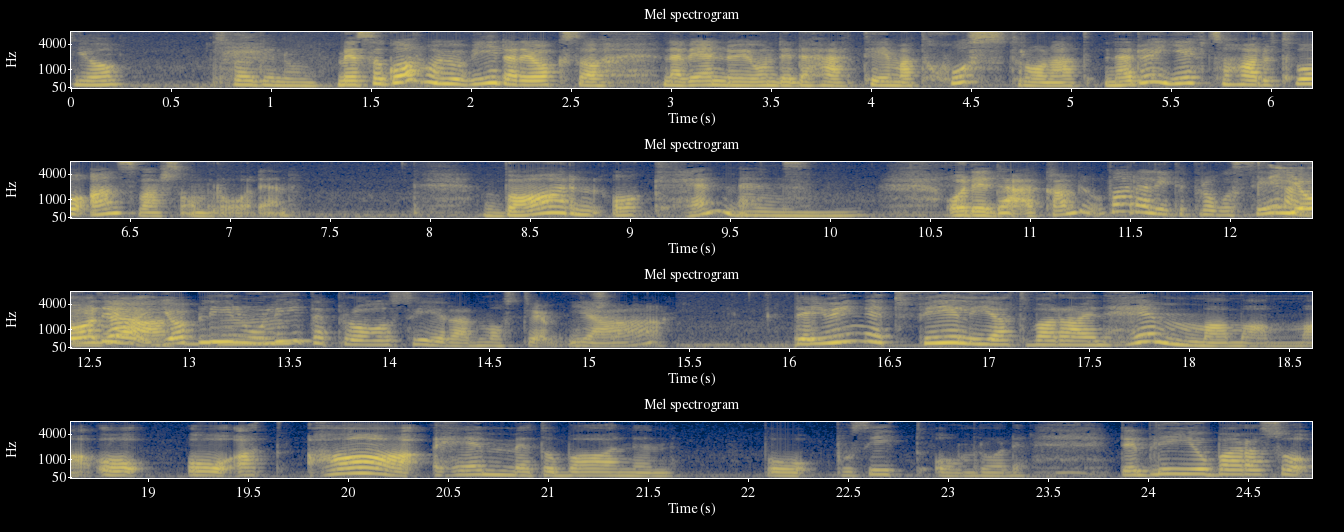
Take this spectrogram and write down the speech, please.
Ja, så är det nog. Men så går hon ju vidare också, när vi ännu är under det här temat hustrun, att när du är gift så har du två ansvarsområden. Barn och hemmet. Och det där kan vara lite provocerande. Ja, det, jag blir nog lite provocerad måste jag Ja. godkänna. Det är ju inget fel i att vara en hemmamamma och, och att ha hemmet och barnen på, på sitt område. Det blir ju bara så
